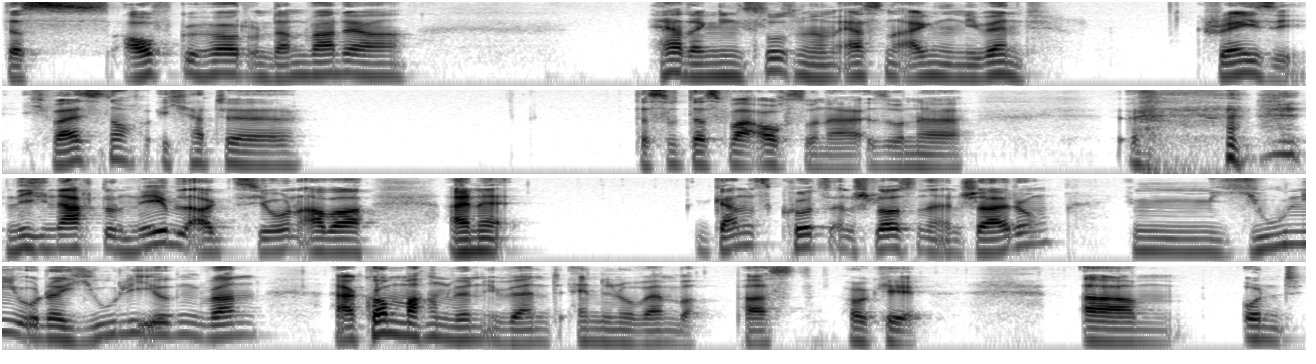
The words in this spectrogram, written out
das aufgehört und dann war der, ja, dann ging es los mit meinem ersten eigenen Event. Crazy. Ich weiß noch, ich hatte, das, das war auch so eine, so eine, nicht Nacht- und Nebel-Aktion, aber eine ganz kurz entschlossene Entscheidung im Juni oder Juli irgendwann. Ja, komm, machen wir ein Event Ende November. Passt. Okay. Ähm, und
